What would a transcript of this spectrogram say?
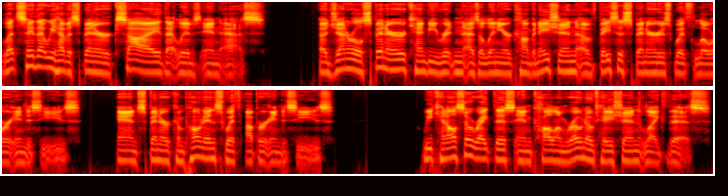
Let's say that we have a spinor Xi that lives in S. A general spinor can be written as a linear combination of basis spinors with lower indices, and spinor components with upper indices. We can also write this in column row notation like this,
